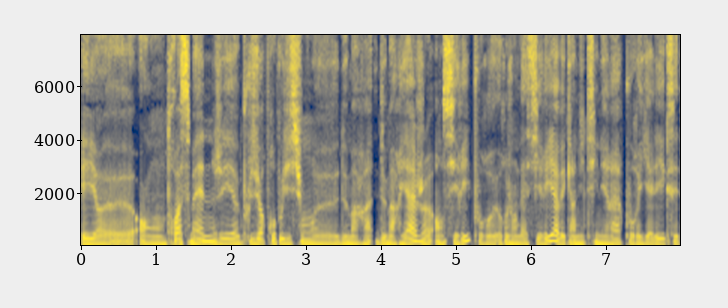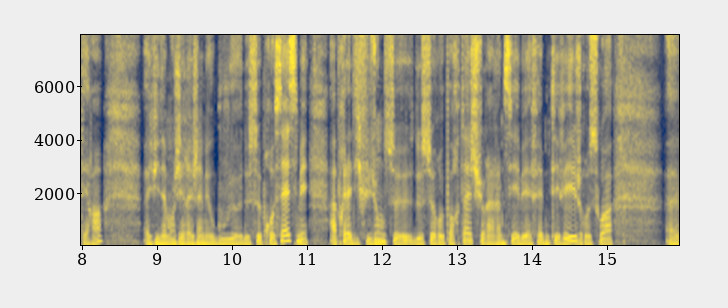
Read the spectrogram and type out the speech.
et en trois semaines, j'ai plusieurs propositions de mariage en Syrie pour rejoindre la Syrie avec un itinéraire pour y aller, etc. Évidemment, j'irai jamais au bout euh, de ce process, mais après la diffusion de ce, reportage sur RMC et BFM TV, je reçois euh,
